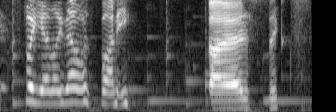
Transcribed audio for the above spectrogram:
But yeah, like that was funny. Uh, six.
